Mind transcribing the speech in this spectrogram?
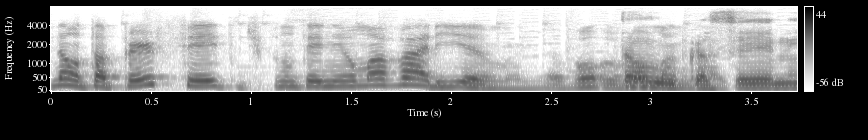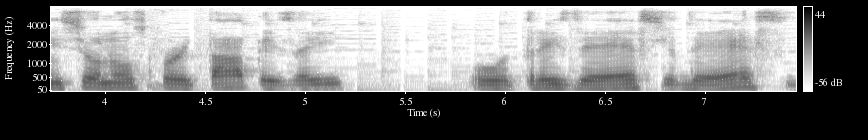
Não, tá perfeito. Tipo, não tem nenhuma avaria, mano. Eu vou, Então, vou Lucas, você mencionou os portáteis aí, o 3DS e o DS.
